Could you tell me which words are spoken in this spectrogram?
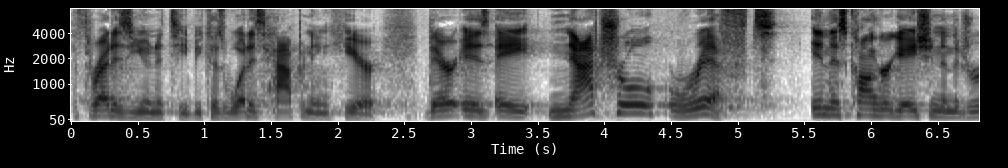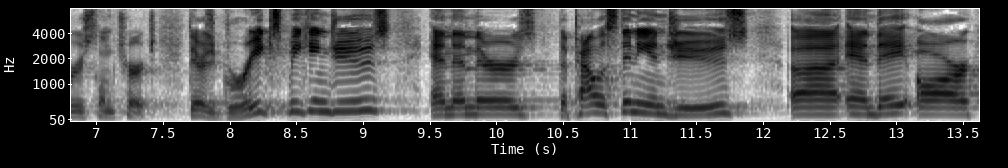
The threat is unity because what is happening here? There is a natural rift in this congregation in the Jerusalem church. There's Greek speaking Jews, and then there's the Palestinian Jews, uh, and they are,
